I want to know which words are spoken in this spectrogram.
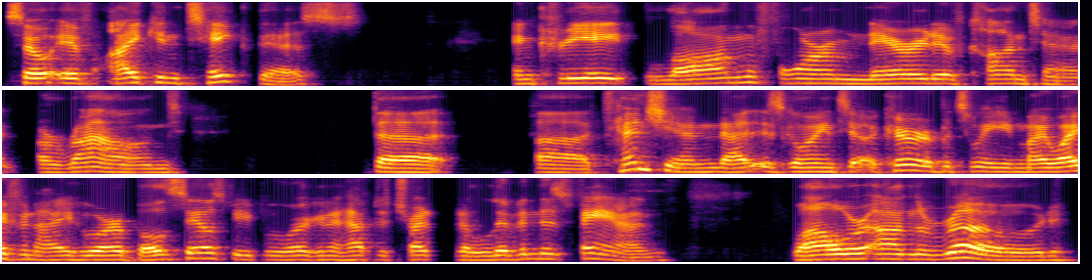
So if I can take this and create long form narrative content around the uh, tension that is going to occur between my wife and I, who are both salespeople, who are going to have to try to live in this van while we're on the road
